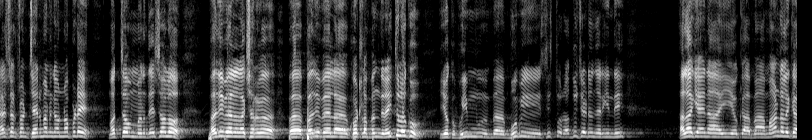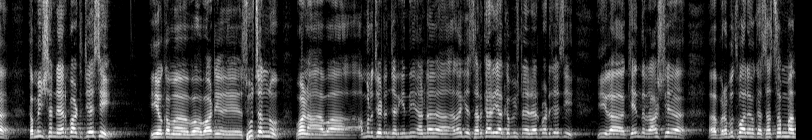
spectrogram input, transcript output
నేషనల్ ఫ్రంట్ చైర్మన్గా ఉన్నప్పుడే మొత్తం మన దేశంలో పదివేల లక్షల పదివేల కోట్ల మంది రైతులకు ఈ యొక్క భూమి భూమి శిస్తు రద్దు చేయడం జరిగింది. అలాగే ఆయన ఈ యొక్క మా మాండలిక కమిషన్ ఏర్పాటు చేసి ఈ యొక్క వాటి సూచనలను వాళ్ళ వా- అమలు చేయడం జరిగింది. అండ్ అలాగే సర్కారీ కమిషనర్ ఏర్పాటు చేసి ఈ రా కేంద్ర రాష్ట్రీయ ప్రభుత్వాల యొక్క సత్సంబంధ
